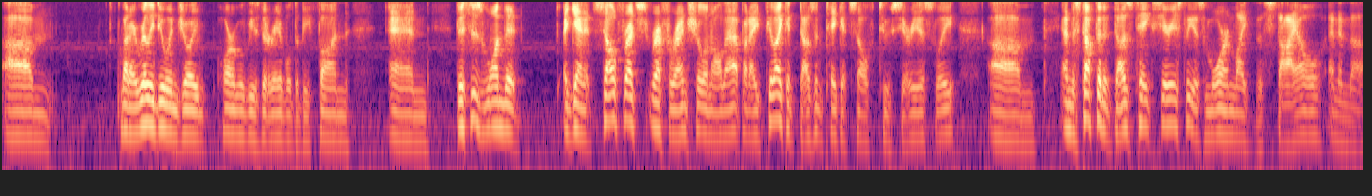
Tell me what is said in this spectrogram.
um, but I really do enjoy horror movies that are able to be fun and this is one that again, it's self-referential and all that, but I feel like it doesn't take itself too seriously. Um, and the stuff that it does take seriously is more in like the style and in the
